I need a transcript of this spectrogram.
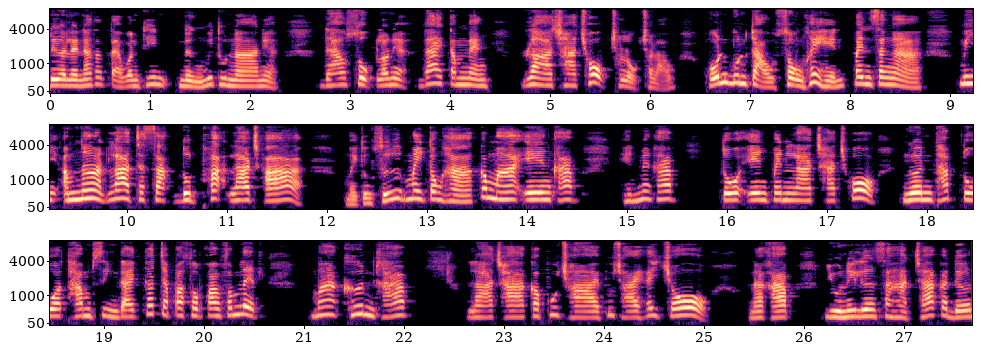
เดือนเลยนะ ตั้งแต่วันที่หนึ่งมิถุนาเนี่ยดาวศุกร์เราเนี่ยได้ตำแหน่งราชาโชคฉลกเฉลาผลบุญเก่าส่งให้เห็นเป็นสง่า มีอำนาจราชศักดิ์ดุจพระราชา ไม่ต้องซื้อไม่ต้องหาก็มาเองครับ เห็นไหมครับ ตัวเองเป็นราชาโชค เงินทับตัวทำสิ่งใดก็จะประสบความสำเร็จมากขึ้นครับ ราชาก็ผู้ชายผู้ชายให้โชค นะครับ อยู่ในเรือนสหัชชาก็เดิน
